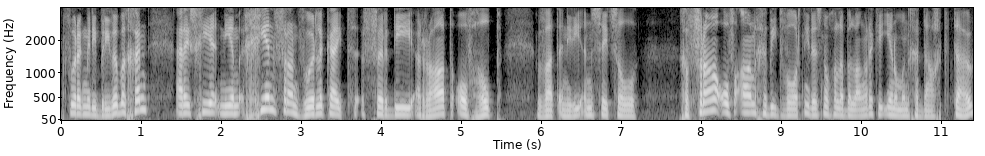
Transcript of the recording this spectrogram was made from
voor ek met die briewe begin. RSG neem geen verantwoordelikheid vir die raad of hulp wat in hierdie insetsel gevra of aangebied word nie. Dis nogal 'n belangrike een om in gedagte te hou.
